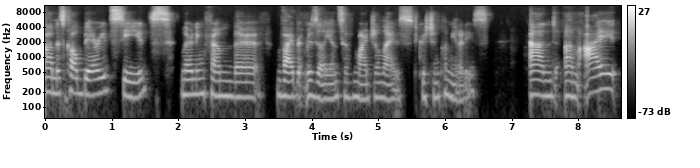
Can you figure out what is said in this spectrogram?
Um, it's called Buried Seeds: Learning from the Vibrant Resilience of Marginalized Christian Communities. And um, I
